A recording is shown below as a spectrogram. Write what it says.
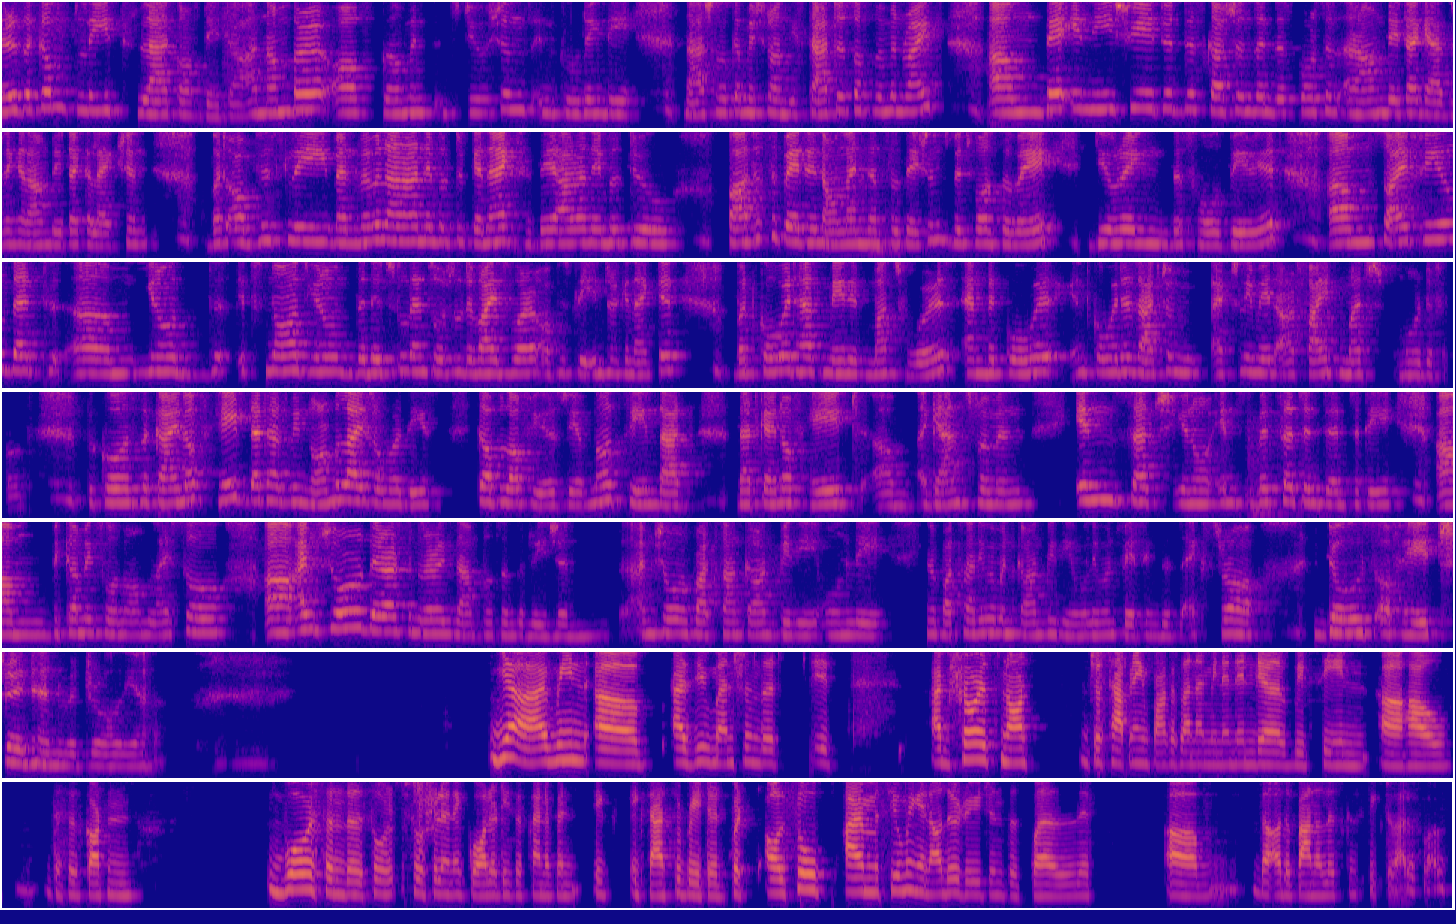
there is a complete lack of data. A number of government institutions, including the National Commission on the Status of Women Rights, um, they initiated discussions and discourses around data gathering, around data collection. But obviously, when women are unable to connect, they are unable to participate in online consultations, which was the way during this whole period. Um, so I feel that, um, you know, it's not, you know, the digital and social divides were obviously interconnected but COVID has made it much worse. And the COVID and COVID has actually actually made our fight much more difficult because the kind of hate that has been normalized over these couple of years, we have not seen that that kind of hate um, against women in such, you know, in with such intensity um, becoming so normalized. So uh, I'm sure there are similar examples in the region. I'm sure Pakistan can't be the only you know, Pakistani women can't be the only one facing this extra dose of hatred and withdrawal. Yeah. Yeah, I mean, uh, as you mentioned that it's, I'm sure it's not just happening in Pakistan. I mean, in India, we've seen uh, how this has gotten worse and the so social inequalities have kind of been ex exacerbated. But also, I'm assuming in other regions as well, if um, the other panelists can speak to that as well.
